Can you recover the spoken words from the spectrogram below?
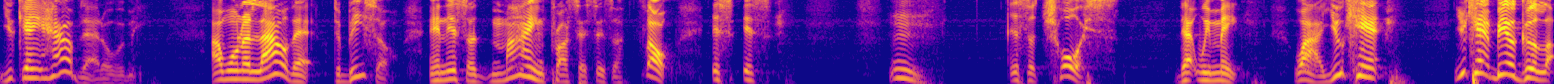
You can't have that over me. I won't allow that to be so. And it's a mind process, it's a thought, it's, it's, mm, it's a choice that we make. Why? You can't you can't be a good law,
